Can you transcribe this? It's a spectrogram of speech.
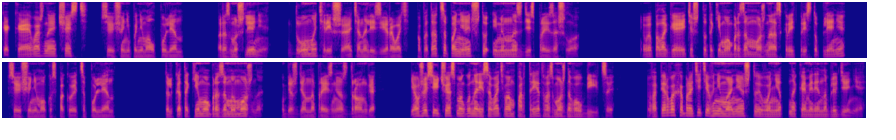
«Какая важная часть?» — все еще не понимал Пулен. «Размышление. Думать, решать, анализировать, попытаться понять, что именно здесь произошло». «Вы полагаете, что таким образом можно раскрыть преступление?» Все еще не мог успокоиться Пулен. «Только таким образом и можно», — убежденно произнес Дронго. «Я уже сейчас могу нарисовать вам портрет возможного убийцы. Во-первых, обратите внимание, что его нет на камере наблюдения.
